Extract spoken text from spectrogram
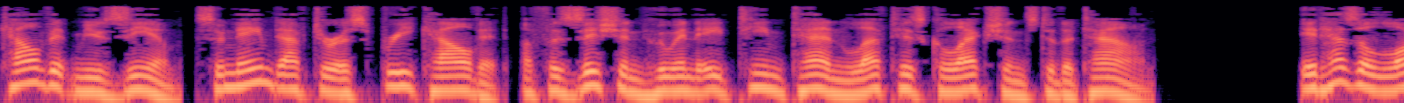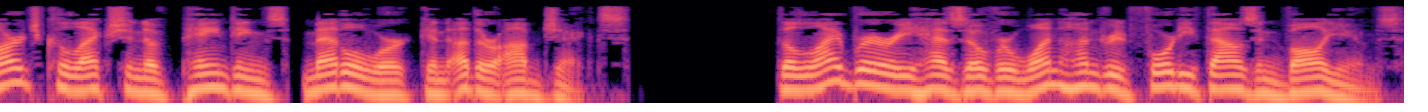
Calvet Museum, so named after Esprit Calvet, a physician who in 1810 left his collections to the town. It has a large collection of paintings, metalwork and other objects. The library has over 140,000 volumes.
